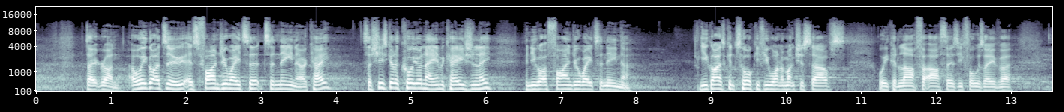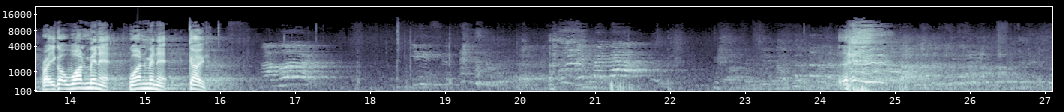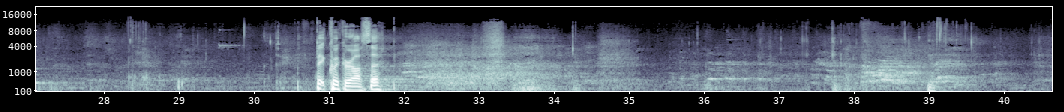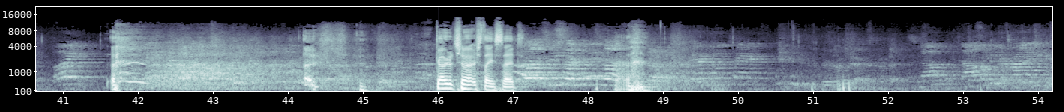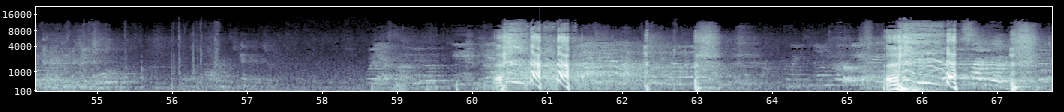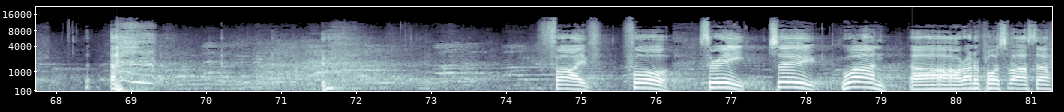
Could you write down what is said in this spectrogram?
Don't run. All you got to do is find your way to, to Nina, okay? So she's going to call your name occasionally, and you've got to find your way to Nina. You guys can talk if you want amongst yourselves, or you can laugh at Arthur as he falls over. Right, you've got one minute. One minute. Go. Bit quicker, Arthur. Go to church, they said. Five, four, three, two, one. Oh, round of applause for Arthur.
